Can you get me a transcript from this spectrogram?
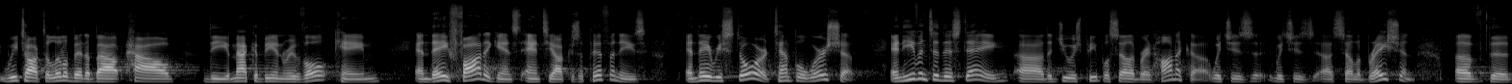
we talked a little bit about how the Maccabean revolt came and they fought against Antiochus Epiphanes and they restored temple worship. And even to this day, uh, the Jewish people celebrate Hanukkah, which is, which is a celebration of the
